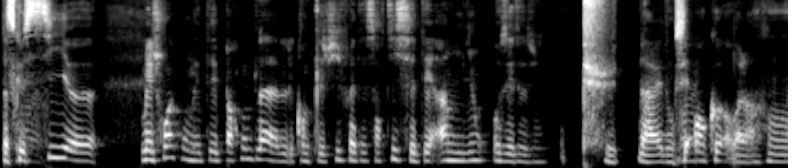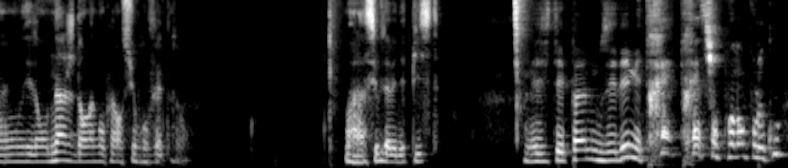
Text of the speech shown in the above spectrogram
Parce que Ouais. si euh, mais je crois qu'on était, par contre là, quand les chiffres étaient sortis, c'était 1 million aux États-Unis. Putain, ah ouais, donc c'est encore voilà, on est on nage dans l'incompréhension en fait. Voilà, si vous avez des pistes. N'hésitez pas à nous aider, mais très très surprenant pour le coup.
